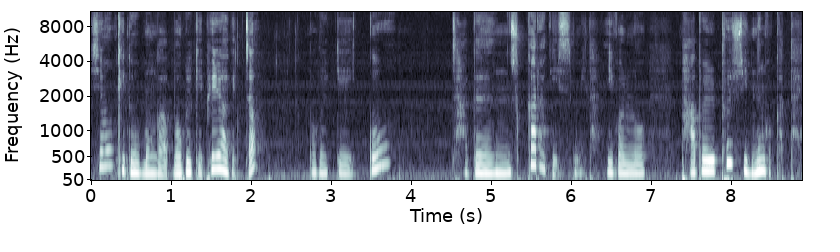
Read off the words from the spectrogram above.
시몬키도 뭔가 먹을 게 필요하겠죠? 먹을 게 있고 작은 숟가락이 있습니다. 이걸로 밥을 풀 수 있는 것 같아요.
